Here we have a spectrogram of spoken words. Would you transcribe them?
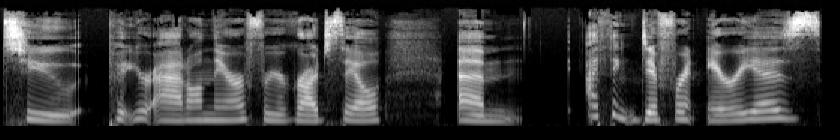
to put your ad on there for your garage sale. Um, I think different areas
